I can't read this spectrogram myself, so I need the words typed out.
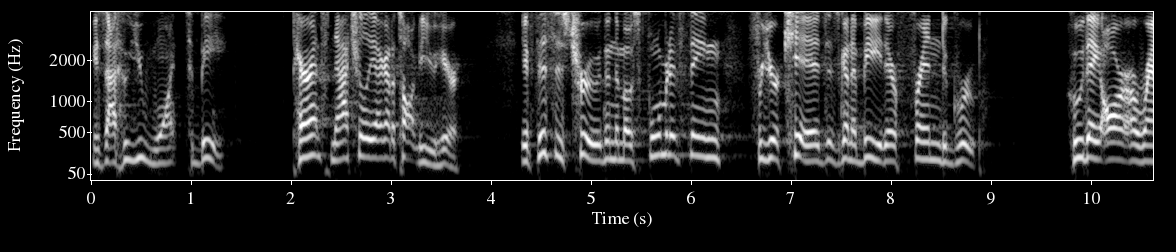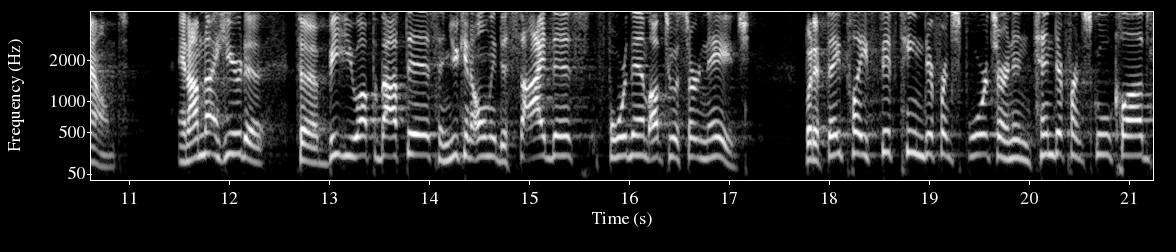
Is that who you want to be? Parents, naturally, I got to talk to you here. If this is true, then the most formative thing for your kids is going to be their friend group, who they are around. And I'm not here to, to beat you up about this, and you can only decide this for them up to a certain age. But if they play 15 different sports or in 10 different school clubs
